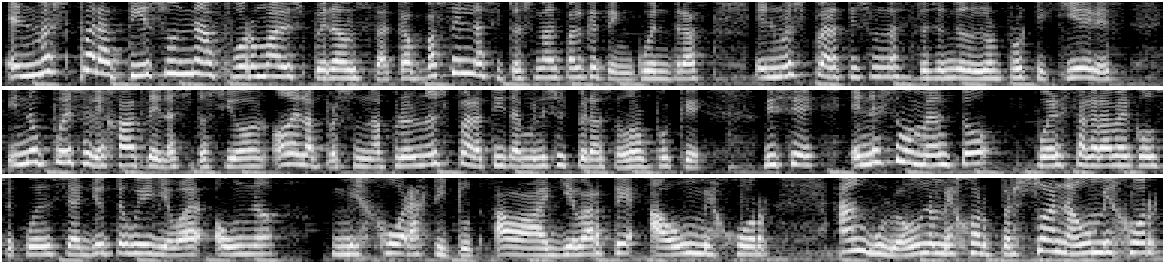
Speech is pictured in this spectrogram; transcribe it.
El no es para ti es una forma de esperanza. Capaz en la situación actual que te encuentras, el no es para ti es una situación de dolor porque quieres y no puedes alejarte de la situación o de la persona, pero el no es para ti también es esperanzador porque dice, en ese momento, por esta grave consecuencia, yo te voy a llevar a una mejor actitud, a llevarte a un mejor ángulo, a una mejor persona, a un mejor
